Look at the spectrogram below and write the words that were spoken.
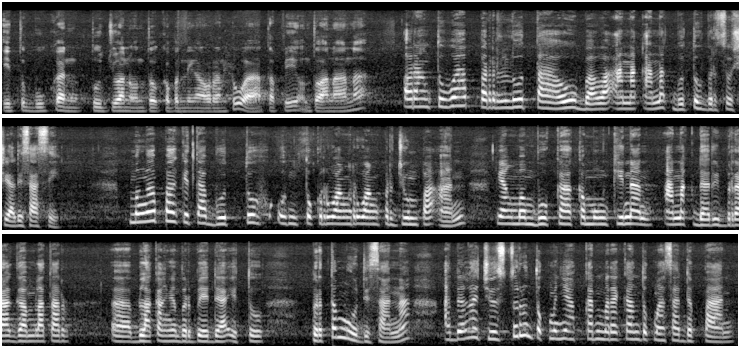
itu bukan tujuan untuk kepentingan orang tua, tapi untuk anak-anak? Orang tua perlu tahu bahwa anak-anak butuh bersosialisasi. Mengapa kita butuh untuk ruang-ruang perjumpaan yang membuka kemungkinan anak dari beragam latar uh, belakang yang berbeda itu bertemu di sana adalah justru untuk menyiapkan mereka untuk masa depan.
